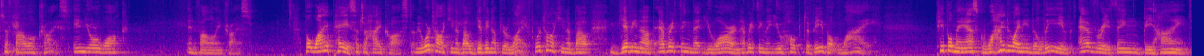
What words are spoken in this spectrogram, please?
to follow Christ in your walk in following Christ. But why pay such a high cost? I mean, we're talking about giving up your life. We're talking about giving up everything that you are and everything that you hope to be, but why? People may ask, why do I need to leave everything behind?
